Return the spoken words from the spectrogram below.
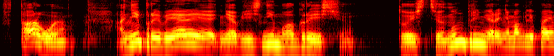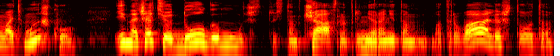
Второе, они проявляли необъяснимую агрессию. То есть, ну, например, они могли поймать мышку и начать ее долго мучить. То есть там час, например, они там отрывали что-то.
